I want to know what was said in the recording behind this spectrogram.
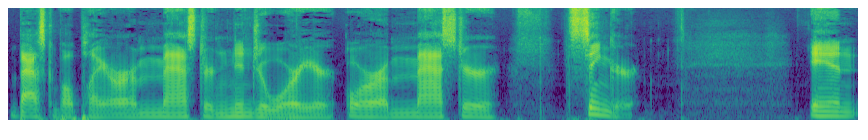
basketball player or a master ninja warrior or a master singer and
